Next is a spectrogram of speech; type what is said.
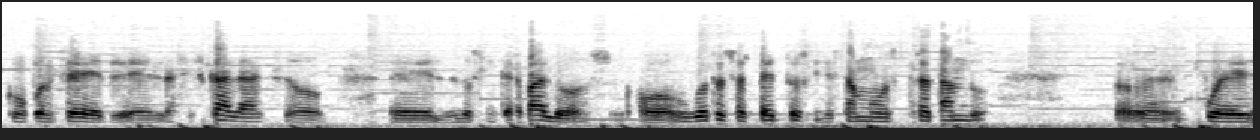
como pueden ser eh, las escalas o eh, los intervalos o u otros aspectos que ya estamos tratando, eh, pues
